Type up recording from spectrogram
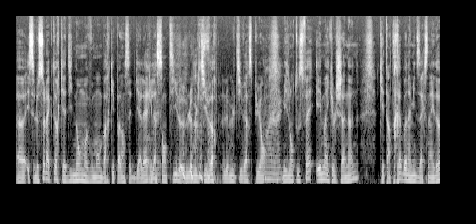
Euh, et c'est le seul acteur qui a dit non, moi, vous m'embarquez pas dans cette galère. Il a senti le, le multivers, le multiverse puant. Mais ils l'ont tous fait. Et Michael Shannon, qui est un très bon ami de Zack Snyder,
